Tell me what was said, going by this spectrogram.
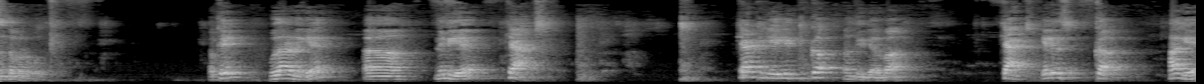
ಅಂತ ಬರ್ಬೋದು. ಓಕೆ ಉದಾಹರಣೆಗೆ ನಿಮಗೆ ಕ್ಯಾಟ್ ಕ್ಯಾಟ್ಗೆ ಇಲ್ಲಿ ಕ ಅಂತಿದೆಯಲ್ವಾ ಕ್ಯಾಟ್ ಎಲ್ಲಿ ಕ. ಹಾಗೆ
